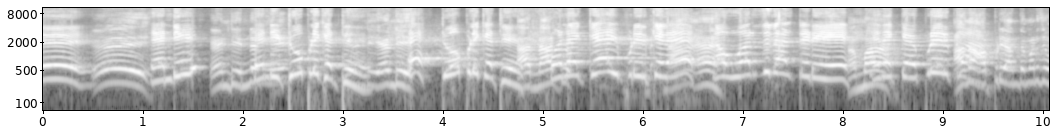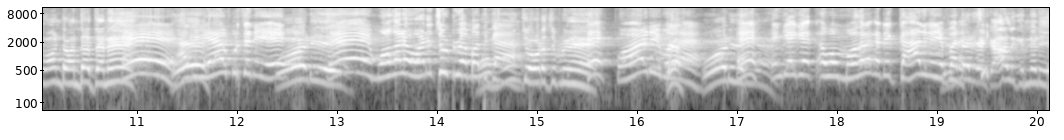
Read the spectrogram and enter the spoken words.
ஏய். ஏண்டி? ஏண்டி? ஏண்டி டூப்ளிகேட் ஏண்டி, டூப்ளிகேட் உனக்கே இப்படி இருக்கேனே. நான் ஒரிஜினல் டடி எனக்கு எப்படி ஆனா இருக்கும் அப்படி அந்த மனுஷன் ஓண்ட வந்தா தானே? அது ஏன் நீ? ஓடி. ஏய் முகர உடைச்சு விட்டுருவேன் பாத்துக்க மூஞ்ச உடைச்சு விடுவேன். ஓடி ஏய், ஓடி ஏய் இங்க இங்க உன் முதல்ல கட்டி காலு கைய பாரு. காலுக்கு என்னடி?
